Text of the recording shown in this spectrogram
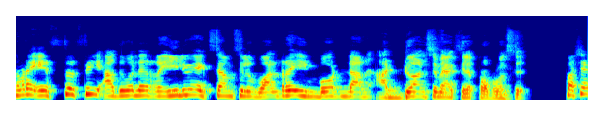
നമ്മുടെ എസ് എസ് സി അതുപോലെ റെയിൽവേ എക്സാംസിൽ വളരെ ഇമ്പോർട്ടന്റ് ആണ് അഡ്വാൻസ് മാത്സിലെ പ്രോബ്ലംസ് പക്ഷേ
